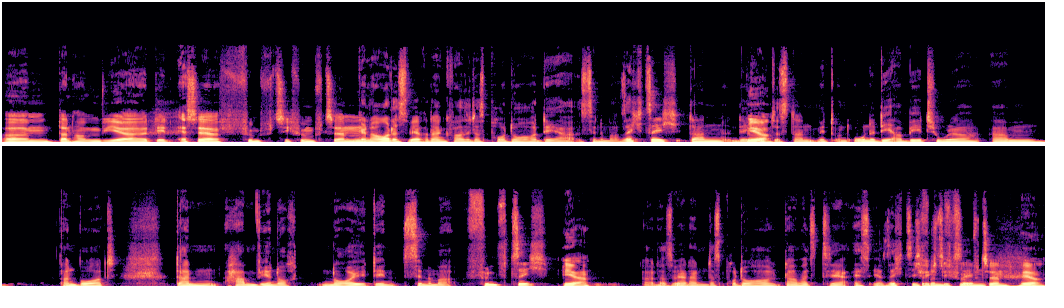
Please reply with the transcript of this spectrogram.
Ähm, dann haben wir den SR 5015. Genau, das wäre dann quasi das Pendant der Cinema 60 dann. Den Ja. gibt es dann mit und ohne DAB-Tuner ähm, an Bord. Dann haben wir noch neu den Cinema 50. Ja, Das wäre dann das Pendant damals der SR 60 60, 15. 15, ja.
